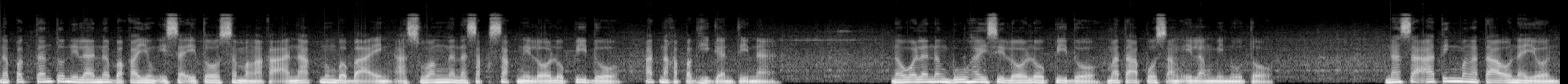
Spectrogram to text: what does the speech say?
Napagtanto nila na baka yung isa ito sa mga kaanak ng babaeng aswang na nasaksak ni Lolo Pido at nakapaghiganti na. Nawala ng buhay si Lolo Pido matapos ang ilang minuto. Nasa ating mga tao na yon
